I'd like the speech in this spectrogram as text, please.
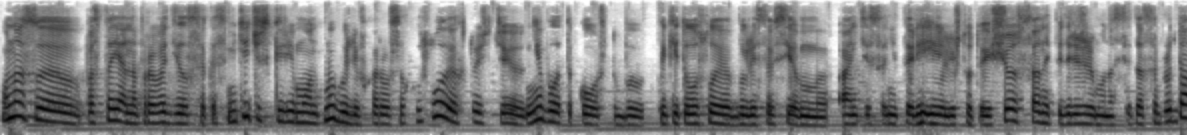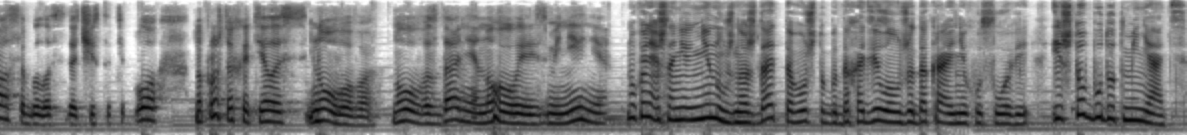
у нас э, постоянно проводился косметический ремонт, мы были в хороших условиях, то есть э, не было такого, чтобы какие-то условия были совсем антисанитарии или что-то еще. Санэпидрежим у нас всегда соблюдался, было всегда чисто тепло, но просто хотелось нового, нового здания, нового изменения. Ну, конечно, не, не нужно ждать того, чтобы доходило уже до крайних условий. И что будут менять?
